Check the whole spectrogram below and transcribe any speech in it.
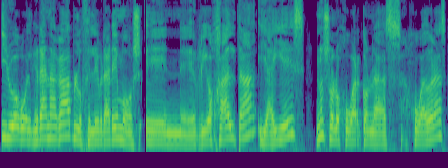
y luego el Gran Agap lo celebraremos en eh, Rioja Alta y ahí es no solo jugar con las jugadoras,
